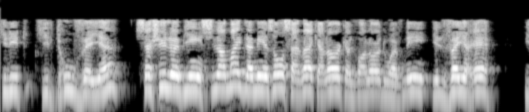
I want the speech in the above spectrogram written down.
qu'il trouve veillants, Sachez-le bien, si le maître de la maison savait à quelle heure que le voleur doit venir, il veillerait, il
